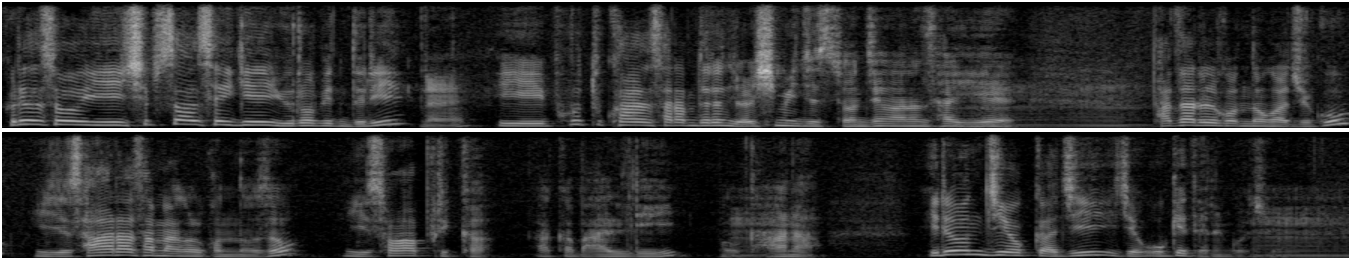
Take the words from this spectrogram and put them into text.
그래서 이 14세기의 유럽인들이 네. 이 포르투갈 사람들은 열심히 이제 전쟁하는 사이에 음. 바다를 건너 가지고 이제 사하라 사막을 건너서 이 서아프리카 아까 말리, 뭐 음. 가나 이런 지역까지 이제 오게 되는 거죠. 음.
